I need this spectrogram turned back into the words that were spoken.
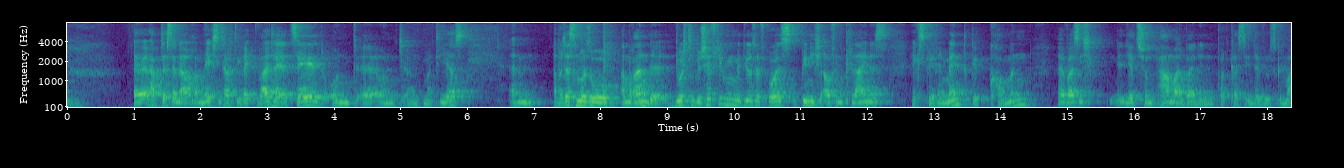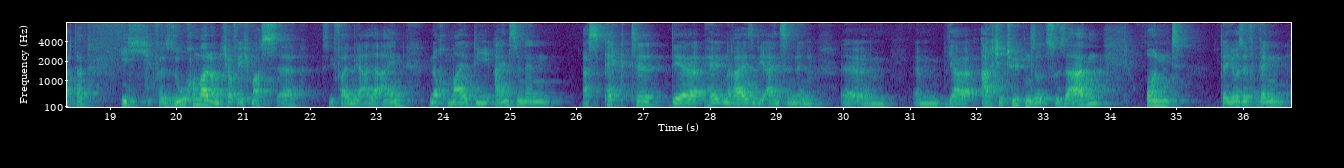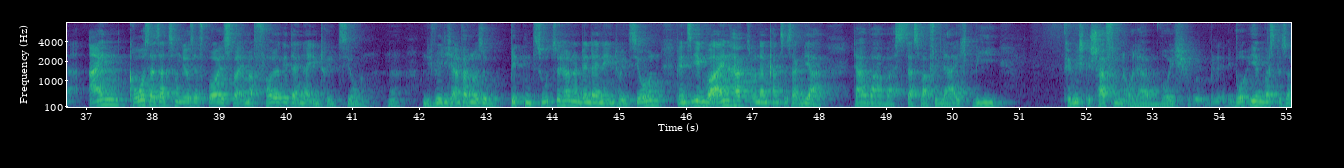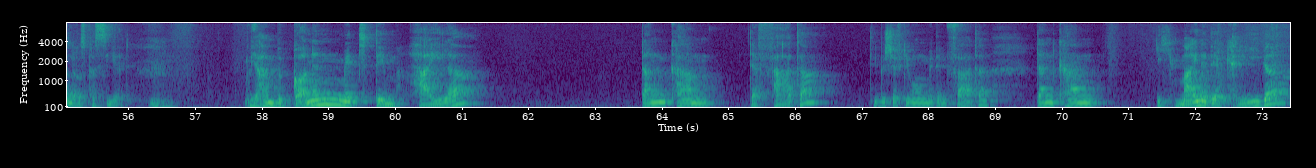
äh, habe das dann auch am nächsten Tag direkt weitererzählt und, äh, und, und Matthias. Ähm, aber das nur so am Rande. Durch die Beschäftigung mit Joseph Beuys bin ich auf ein kleines Experiment gekommen, äh, was ich jetzt schon ein paar Mal bei den Podcast-Interviews gemacht habe. Ich versuche mal, und ich hoffe, ich mache es, äh, sie fallen mir alle ein, nochmal die einzelnen Aspekte der Heldenreise, die einzelnen äh, ähm, ähm, ja, Archetypen sozusagen. Und der Josef, wenn ein großer Satz von Joseph Beuys war immer, folge deiner Intuition. Ne? Und ich will dich einfach nur so bitten zuzuhören und wenn deine Intuition, wenn es irgendwo einhackt und dann kannst du sagen, ja, da war was, das war vielleicht wie für mich geschaffen oder wo, ich, wo irgendwas Besonderes passiert. Mhm. Wir haben begonnen mit dem Heiler, dann kam der Vater, die Beschäftigung mit dem Vater. Dann kam, ich meine, der Krieger,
